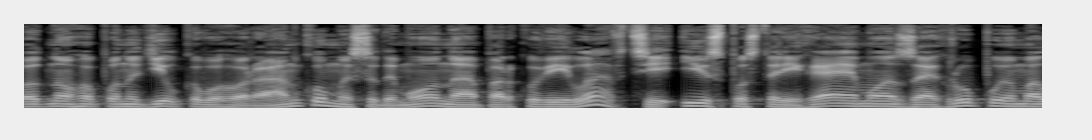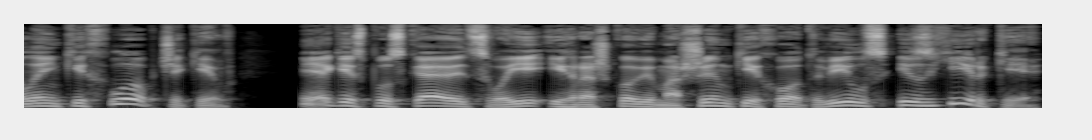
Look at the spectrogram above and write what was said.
Одного понеділкового ранку ми сидимо на парковій лавці і спостерігаємо за групою маленьких хлопчиків, які спускають свої іграшкові машинки Hot Wheels із гірки.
